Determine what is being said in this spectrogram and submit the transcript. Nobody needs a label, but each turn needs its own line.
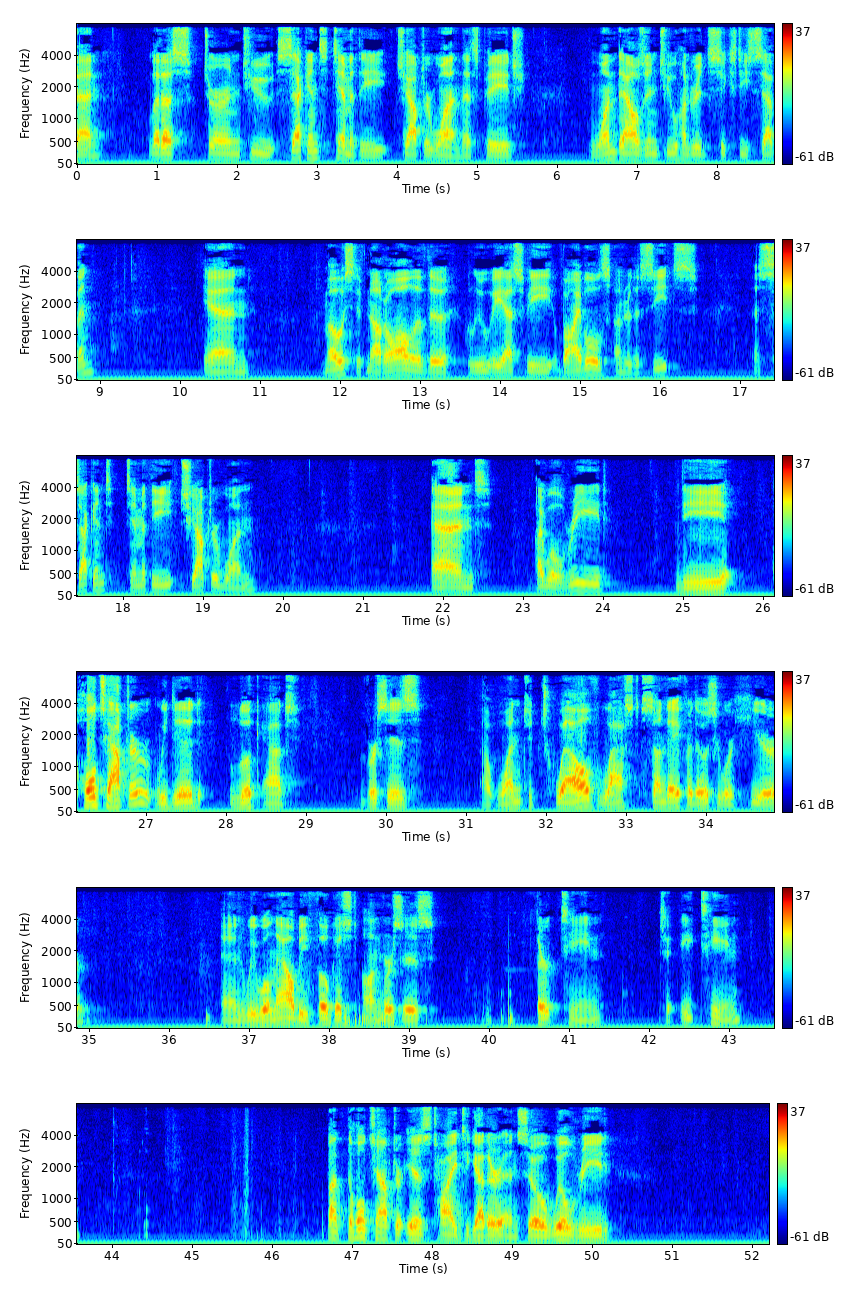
Amen. Let us turn to 2 Timothy chapter 1. That's page 1267 in most, if not all, of the blue ESV Bibles under the seats. Uh, 2 Timothy chapter 1. And I will read the whole chapter. We did look at verses uh, 1 to 12 last Sunday for those who were here. And we will now be focused on verses 13 to 18. But the whole chapter is tied together, and so we'll read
